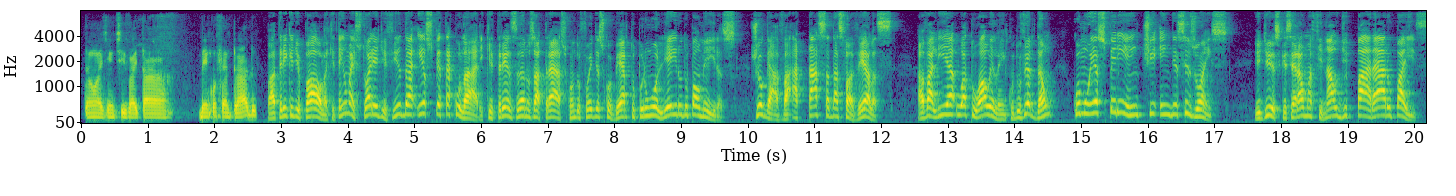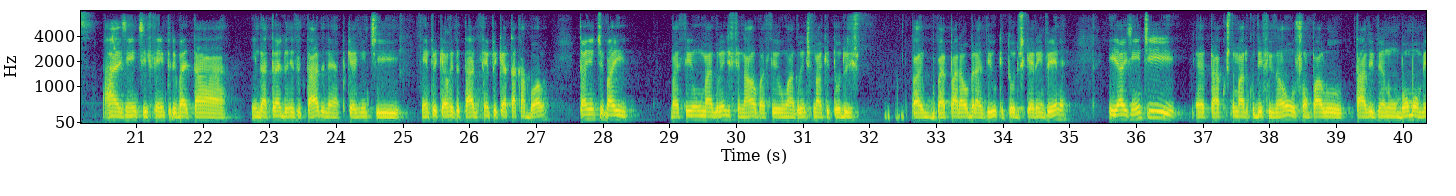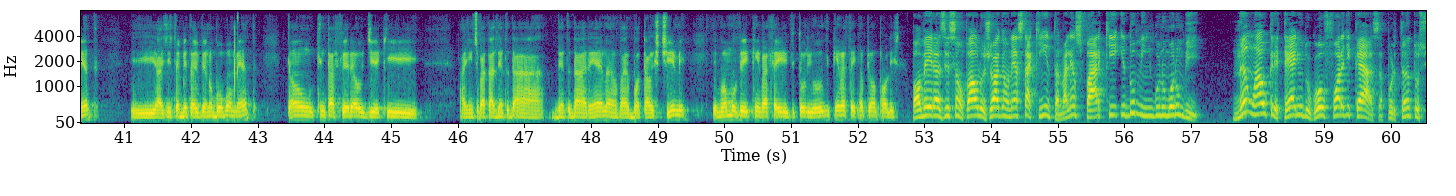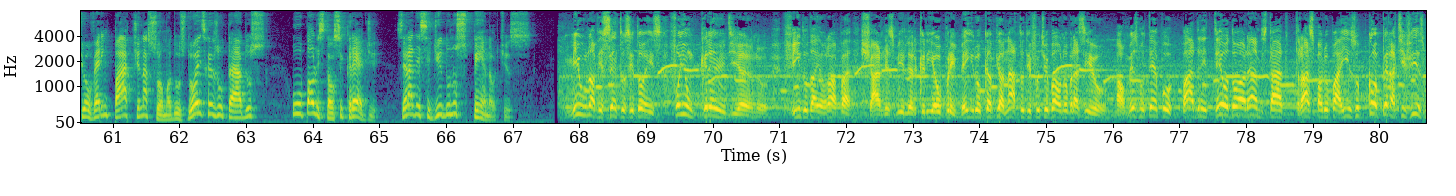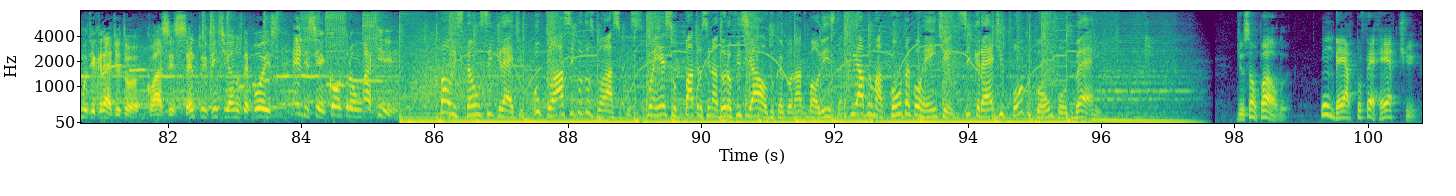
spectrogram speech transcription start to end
Então a gente vai estar tá bem concentrado. Patrick de Paula, que tem uma história de vida espetacular e que três anos atrás, quando foi descoberto por um olheiro do Palmeiras, jogava a taça das favelas, avalia o atual elenco do Verdão como experiente em decisões e diz que será uma final de parar o país. A gente sempre vai estar tá indo atrás do resultado, né? Porque a gente sempre quer o resultado, sempre quer atacar a bola. Então a gente vai vai ser uma grande final, vai ser uma grande final que todos vai, vai parar o Brasil, que todos querem ver, né? E a gente está é, tá acostumado com decisão, o São Paulo está vivendo um bom momento e a gente também está vivendo um bom momento. Então, quinta-feira é o dia que a gente vai estar tá dentro da, dentro da arena, vai botar os times e vamos ver quem vai sair vitorioso e quem vai sair campeão paulista. Palmeiras e São Paulo jogam nesta quinta no Allianz Parque e domingo no Morumbi. Não há o critério do gol fora de casa, portanto, se houver empate na soma dos dois resultados, o Paulistão se crede. Será decidido nos pênaltis. 1902 foi um grande ano. Vindo da Europa, Charles Miller cria o primeiro campeonato de futebol no Brasil. Ao mesmo tempo, padre Theodor Amstad traz para o país o cooperativismo de crédito. Quase 120 anos depois, eles se encontram aqui. Paulistão Sicredi, o clássico dos clássicos. Conheça o patrocinador oficial do Campeonato Paulista e abra uma conta corrente em sicredi.com.br. De São Paulo, Humberto Ferretti.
